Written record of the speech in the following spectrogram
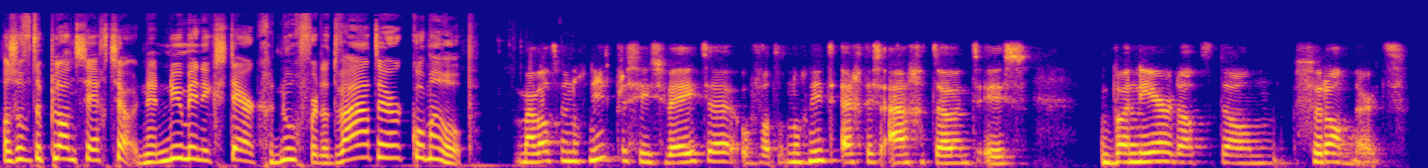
Alsof de plant zegt: Zo, nou, nu ben ik sterk genoeg voor dat water, kom maar op. Maar wat we nog niet precies weten, of wat nog niet echt is aangetoond, is wanneer dat dan verandert.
